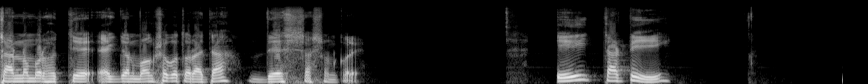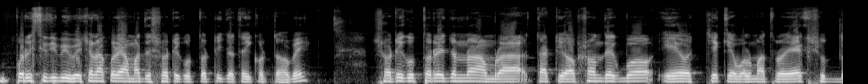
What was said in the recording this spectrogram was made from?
চার নম্বর হচ্ছে, একজন বংশগত রাজা দেশ শাসন করে। এই চারটি পরিস্থিতি বিবেচনা করে আমাদের সঠিক উত্তরটি যাচাই করতে হবে। সঠিক উত্তরের জন্য আমরা চারটি অপশন দেখব। এ হচ্ছে কেবলমাত্র এক শুদ্ধ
